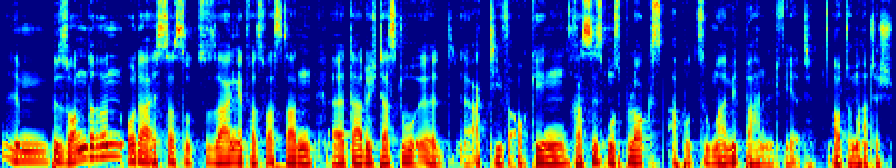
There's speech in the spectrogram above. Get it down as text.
im Besonderen, oder ist das sozusagen etwas, was dann äh, dadurch, dass du äh, aktiv auch gegen Rassismus bloggst, ab und zu mal mitbehandelt wird, automatisch?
